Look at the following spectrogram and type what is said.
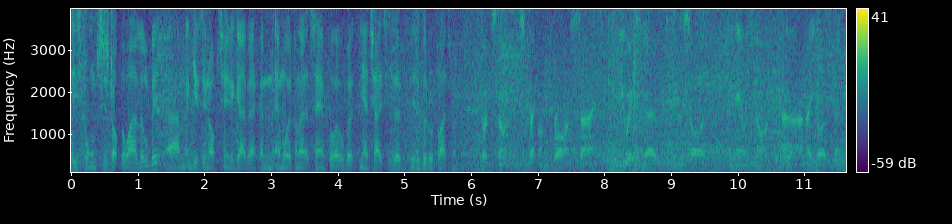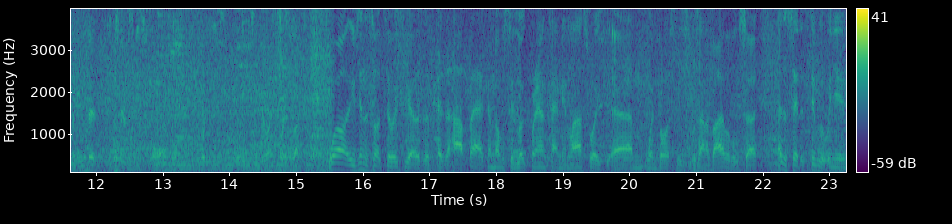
his form's just dropped away a little bit, um, and gives him an opportunity to go back and, and work on that at SANFL level. But you know, Chayce is a is a good replacement. But just, on, just back on Bryce, uh, a few weeks ago he's in the side and now he's not. Uh, I know you guys have been winning, but in terms of his form and what he is, what he is enjoying, what like? Well, he was in the side two weeks ago as a, as a half back, and obviously Luke Brown came in last week um, when Bryce was, was unavailable. So, as I said, it's difficult when you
